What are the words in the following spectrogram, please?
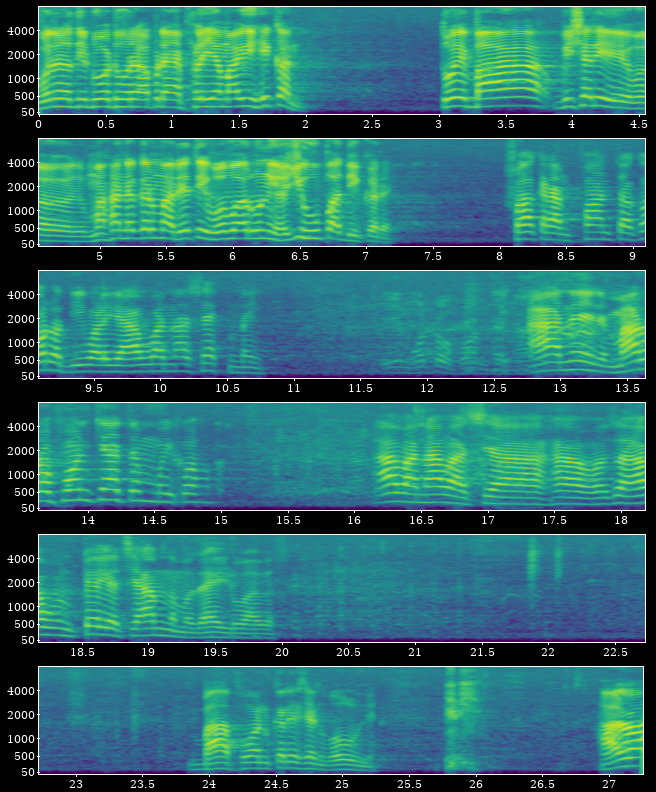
વરસથી દોઢ વર આપણે ફળિયામાં આવી હેકા ને તોય બા બિચારી મહાનગરમાં રહેતી વવારુની હજી ઉપાધિ કરે. છોકરાને ફોન તો કરો, દિવાળી આવવાના છે કે નહીં? આ નહીં, મારો ફોન ક્યાં તમે મૂકો આવા ને આવા છે હા આવું પહેલેથી આમને જ આવેલું આવે છે. બા ફોન કરે છે ને વહુને. હાલો?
